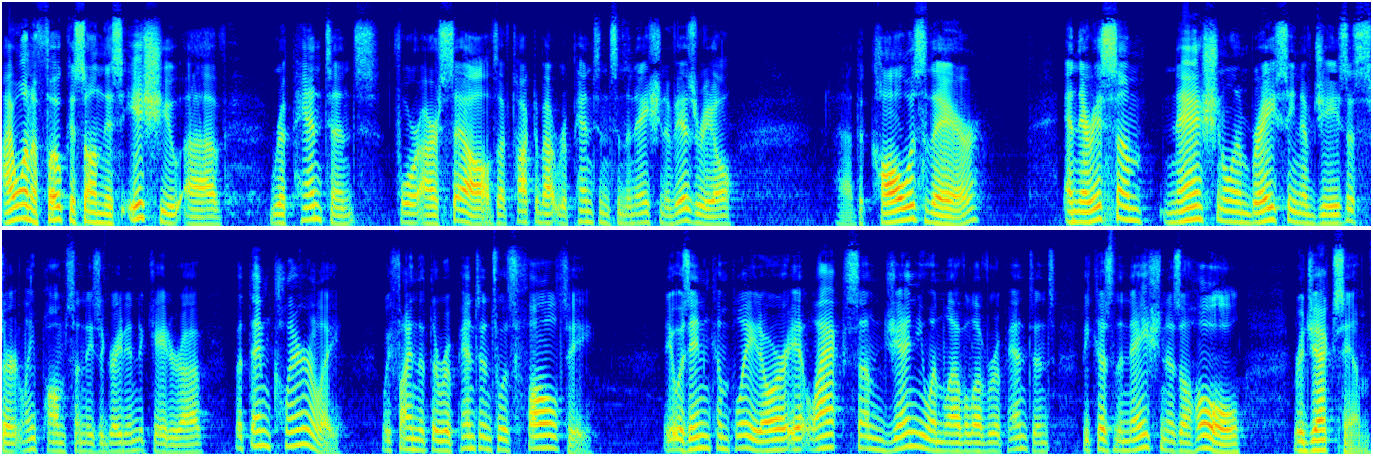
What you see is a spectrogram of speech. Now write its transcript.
I want to focus on this issue of repentance for ourselves. I've talked about repentance in the nation of Israel. Uh, the call was there, and there is some national embracing of Jesus, certainly. Palm Sunday is a great indicator of. But then clearly, we find that the repentance was faulty. It was incomplete, or it lacked some genuine level of repentance because the nation as a whole rejects him.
